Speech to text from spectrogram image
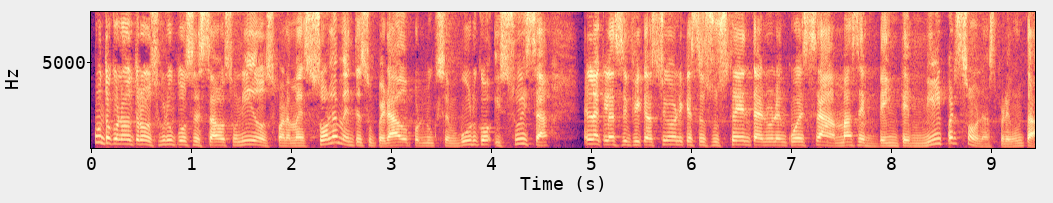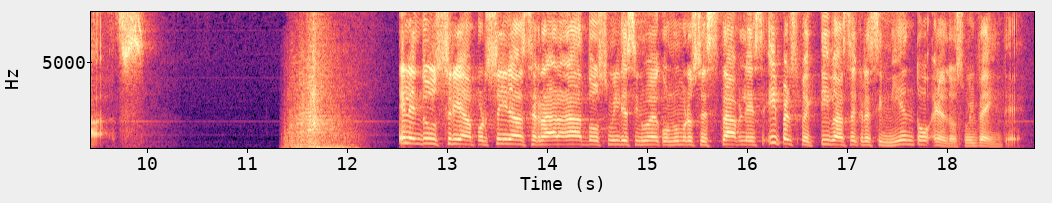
junto con otros grupos de Estados Unidos. Panamá es solamente superado por Luxemburgo y Suiza en la clasificación que se sustenta en una encuesta a más de 20 mil personas preguntadas. La industria porcina cerrará 2019 con números estables y perspectivas de crecimiento en el 2020.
